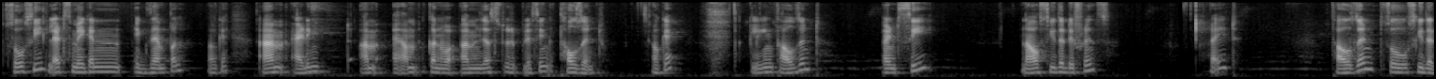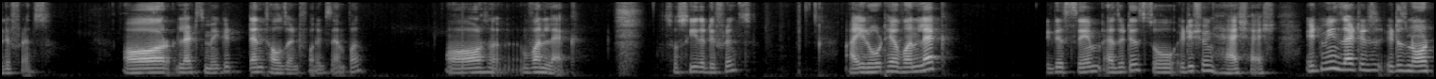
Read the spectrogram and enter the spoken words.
So see let's make an example okay? I'm adding i'm i'm convert i'm just replacing thousand okay? Clicking 1000 and see now see the difference right? 1000 so see the difference. Or let's make it 10000 for example or 1 lakh. So see the difference. I wrote here 1 lakh it is same as it is so it is showing hash hash. It means that it is, it is not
